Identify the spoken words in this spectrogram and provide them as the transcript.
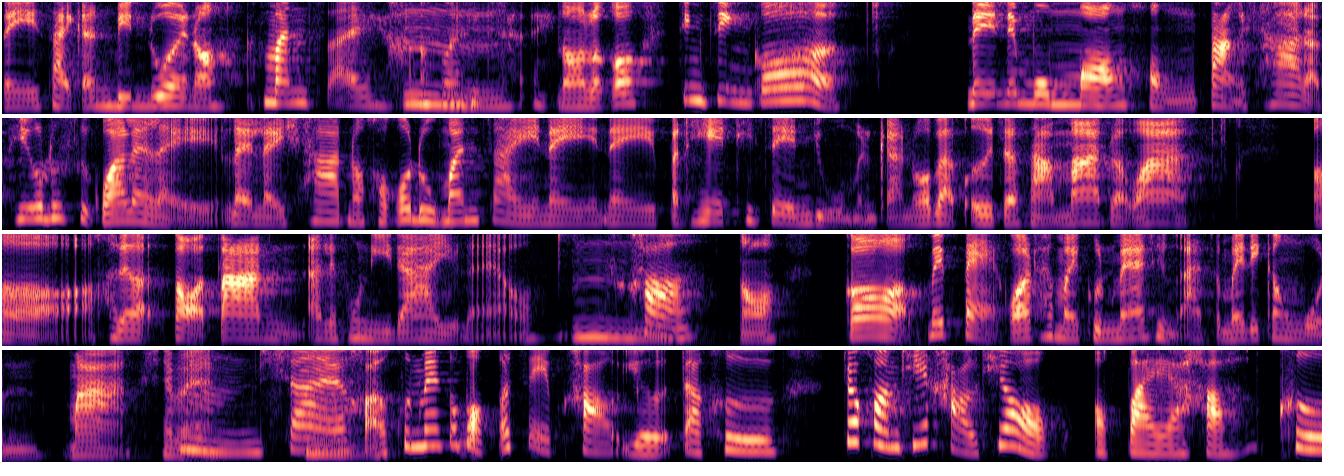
ในสายการบินด้วยเนาะมั่นใจค่ะมั่นใจเนาะแล้วก็จริง ๆ ก็ ในในมุมมองของต่างชาติอะพี่ก็รู้สึกว่าหลาย ๆ หลาย ๆ ชาติเนาะเขาก็ดูมั่นใจในในประเทศที่เจนอยู่เหมือนกันว่าแบบเออจะสามารถแบบว่า เออเขาเรียกว่าต่อต้านอะไรพวกนี้ได้อยู่แล้ว อืมค่ะ เนาะ ก็ไม่แปลกว่าทำไมคุณแม่ถึงอาจจะไม่ได้กังวลมากใช่ไหมอืมใช่ค่ะคุณแม่ก็บอกก็เสพข่าวเยอะ แต่คือ ด้วยความที่ข่าวที่ออกออกไปอะค่ะ คือ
